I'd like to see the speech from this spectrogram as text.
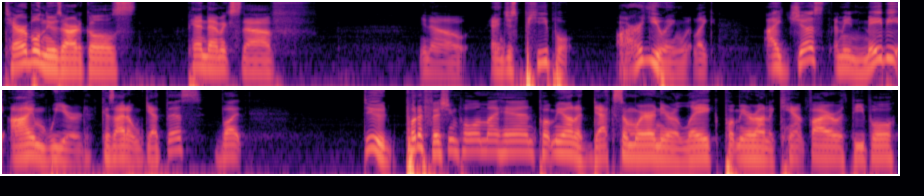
terrible news articles, pandemic stuff, you know, and just people arguing with like I just I mean maybe I'm weird cuz I don't get this, but dude, put a fishing pole in my hand, put me on a deck somewhere near a lake, put me around a campfire with people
